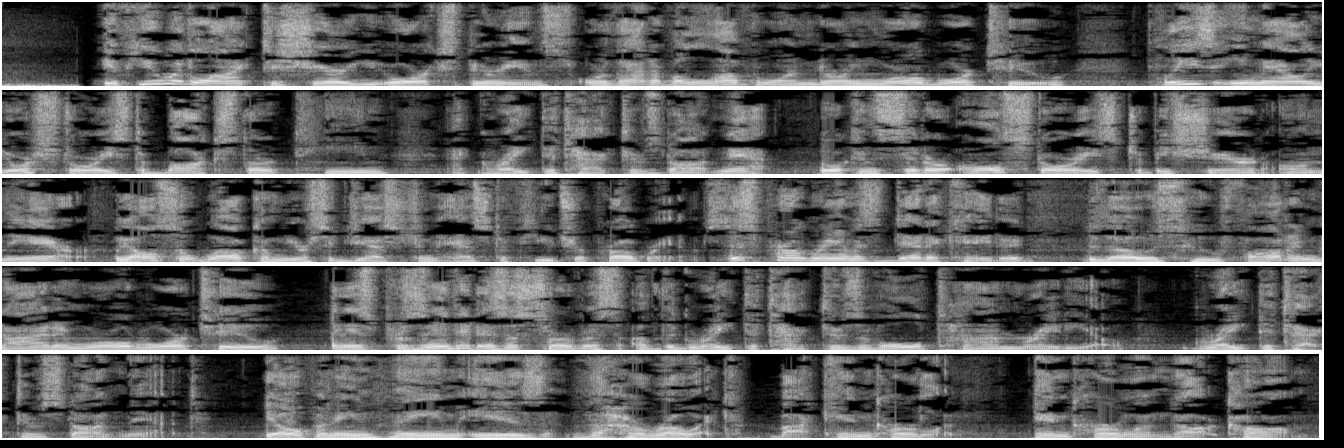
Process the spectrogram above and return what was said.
If you would like to share your experience or that of a loved one during World War II, please email your stories to box13 at greatdetectives.net. We'll consider all stories to be shared on the air. We also welcome your suggestion as to future programs. This program is dedicated to those who fought and died in World War II and is presented as a service of the Great Detectives of Old Time Radio, greatdetectives.net. The opening theme is The Heroic by Ken Curlin, kencurlin.com.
